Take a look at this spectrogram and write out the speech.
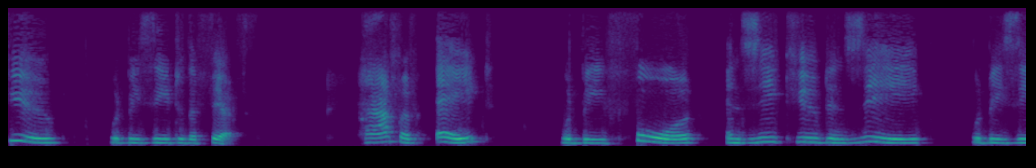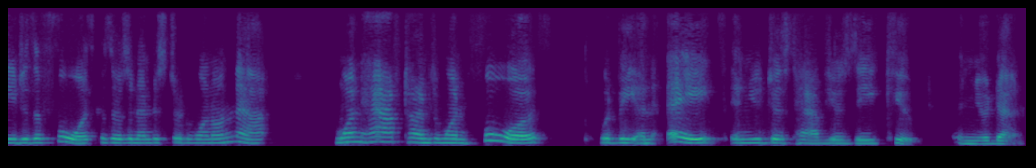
cubed would be z to the fifth. Half of 8 would be 4, and z cubed and z would be z to the fourth, because there's an understood one on that. 1 half times 1 fourth would be an eighth, and you just have your z cubed, and you're done.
